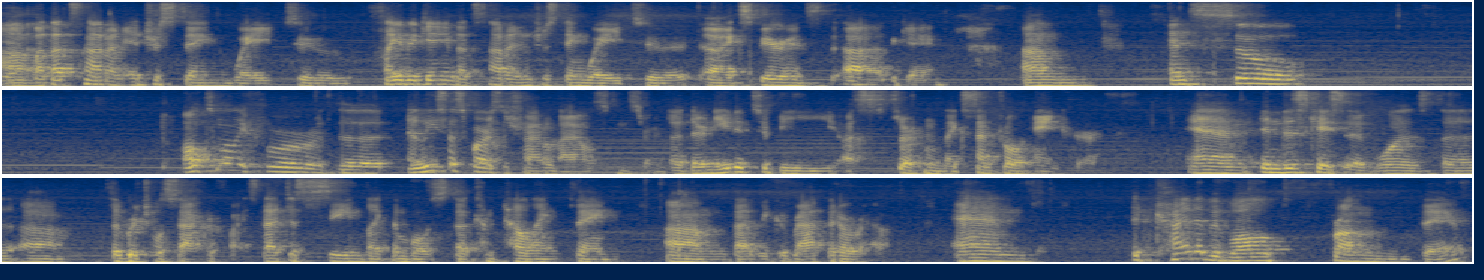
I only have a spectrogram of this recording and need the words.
Uh, but that's not an interesting way to play the game. That's not an interesting way to uh, experience uh, the game. Um, and so, ultimately, for the at least as far as the Shrouded Isle is concerned, uh, there needed to be a certain like central anchor and in this case, it was the um, the ritual sacrifice. That just seemed like the most uh, compelling thing um, that we could wrap it around. And it kind of evolved from there.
